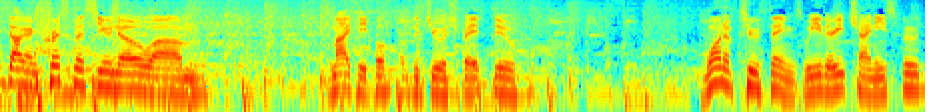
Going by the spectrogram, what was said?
Big Dog, on Christmas, you know, um, my people of the Jewish faith do one of two things. We either eat Chinese food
